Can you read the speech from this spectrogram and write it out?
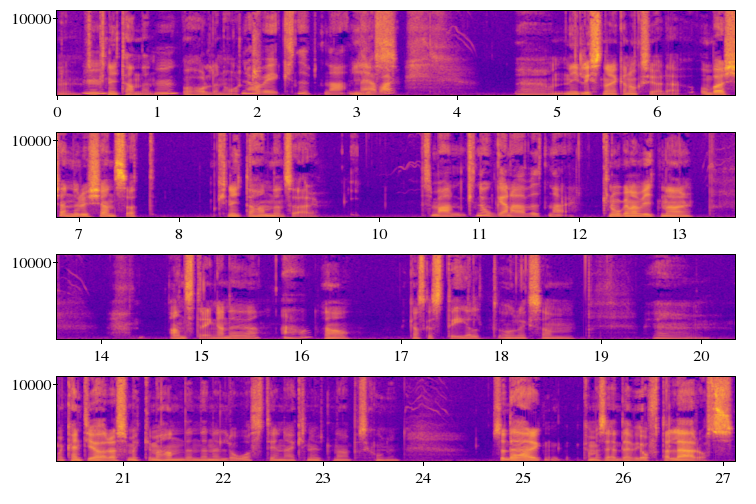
Mm. Så knyt handen mm. och håll den hårt. Nu har vi knutna nävar. Yes. Uh, ni lyssnare kan också göra det. Och bara känn hur det känns att knyta handen så här. Så man, knogarna vitnar? Knogarna vitnar. Ansträngande, ja. Aha. ja. Ganska stelt och liksom Eh, man kan inte göra så mycket med handen, den är låst i den här knutna positionen. Så det här kan man säga där vi ofta lär oss.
